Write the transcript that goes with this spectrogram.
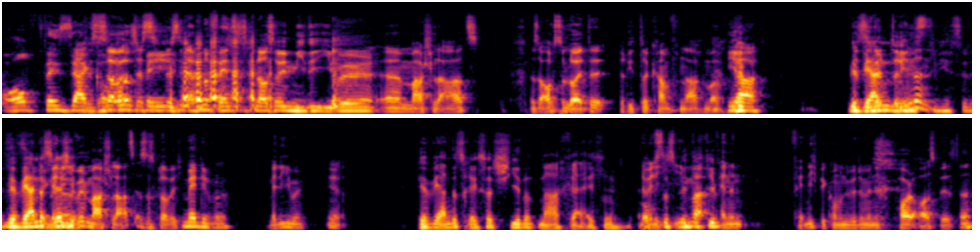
ob. Das ist ja Das, ist aber, das, das sind einfach nur Fans, das ist genauso wie Medieval äh, Martial Arts, dass auch so Leute Ritterkampf nachmachen. Ja, wir, das werden, drinnen. wie ist das? wir werden das Medieval Martial Arts ist das, glaube ich. Medieval. Medieval. Ja. Wir werden das recherchieren und nachreichen. Oder wenn ich das immer wirklich gibt. einen Pfennig bekommen würde, wenn ich Paul auswähle, dann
